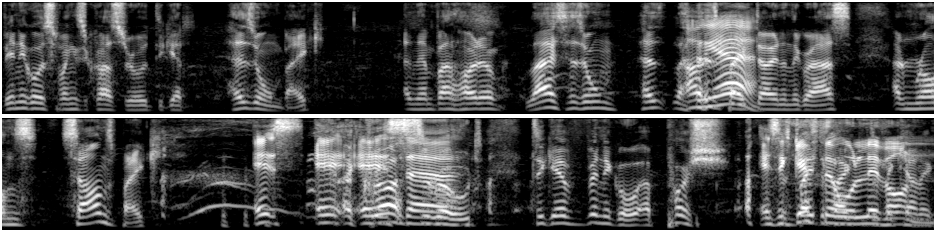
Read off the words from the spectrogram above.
Vingegaard swings across the road to get his own bike. And then Van Hooydonck lays his own his, Oh, his yeah. bike down in the grass and runs Sam's bike It's it, across it's, the uh, road to give Vingegaard a push. It's a gift that will live on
